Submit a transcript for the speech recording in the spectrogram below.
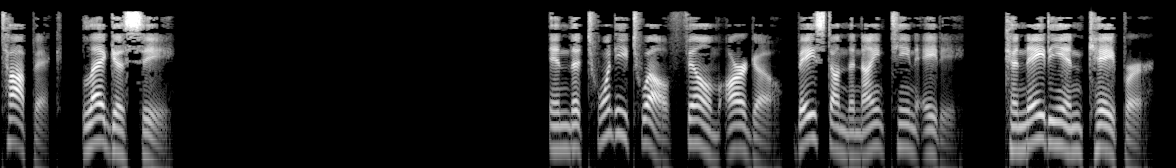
Topic: Legacy. In the 2012 film Argo, based on the 1980 Canadian Caper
